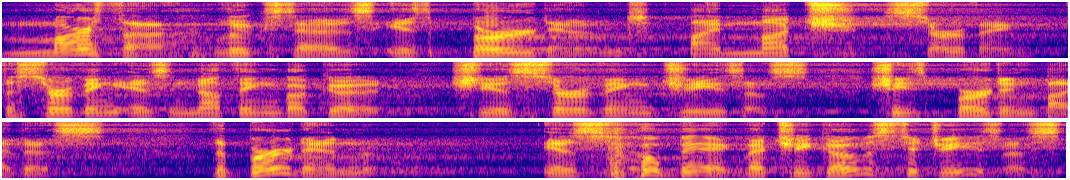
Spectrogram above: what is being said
Martha, Luke says, is burdened by much serving. The serving is nothing but good. She is serving Jesus. She's burdened by this. The burden is so big that she goes to Jesus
